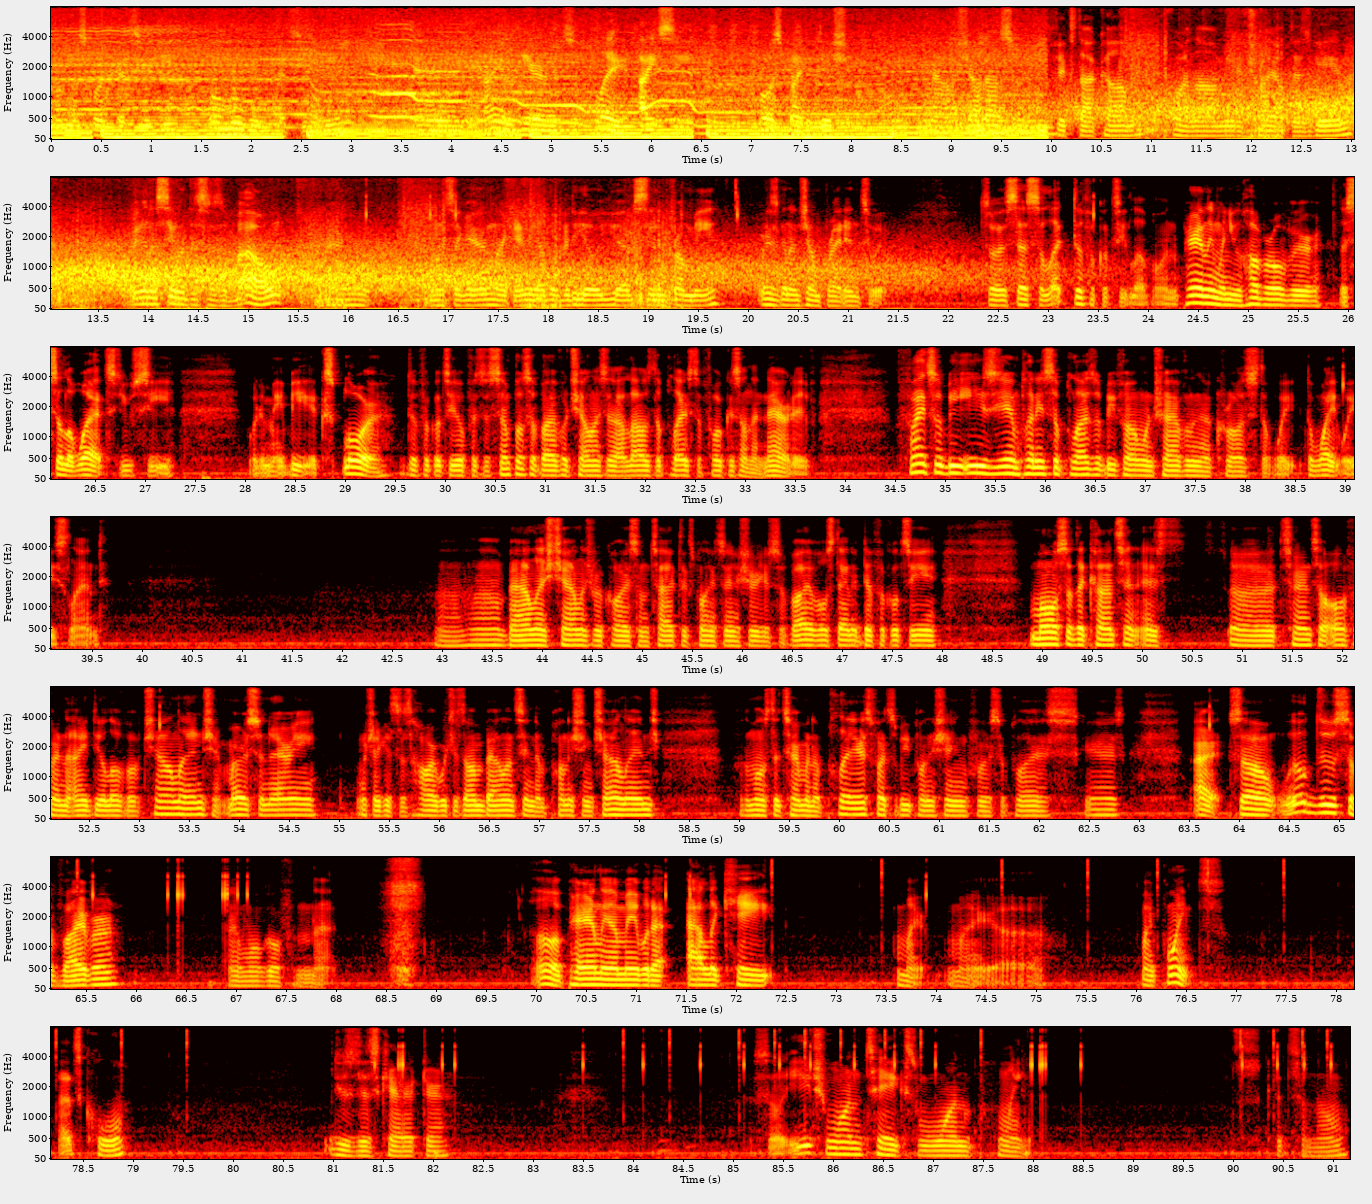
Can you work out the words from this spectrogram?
Underscore Katsuki, or Moving Katsuki, and I am here to play Icy, Frostbite Edition. Now, shout out to BFix.com for allowing me to try out this game. We're gonna see what this is about, and once again, like any other video you have seen from me, we're just gonna jump right into it. So it says select difficulty level, and apparently when you hover over the silhouettes, you see what it may be. Explore difficulty offers a simple survival challenge that allows the players to focus on the narrative. Fights will be easier and plenty of supplies will be found when traveling across the, wa the White Wasteland. Uh-huh. Balance challenge requires some tactics plans to ensure your survival. Standard difficulty. Most of the content is uh, turn to offer an ideal level of challenge, mercenary, which I guess is hard, which is unbalancing and punishing challenge. For the most determined of players, fights will be punishing for supply scares. Alright, so we'll do Survivor, and we'll go from that. Oh, apparently I'm able to allocate my my uh my points. That's cool use this character. So each one takes one point. It's good to know.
